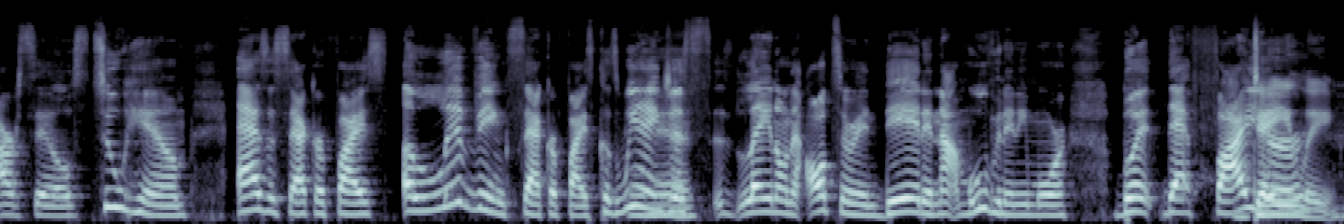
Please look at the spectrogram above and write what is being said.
ourselves to him as a sacrifice, a living sacrifice, because we ain't just laying on the altar and dead and not moving anymore, but that fire daily,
